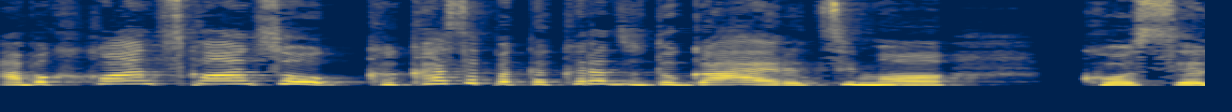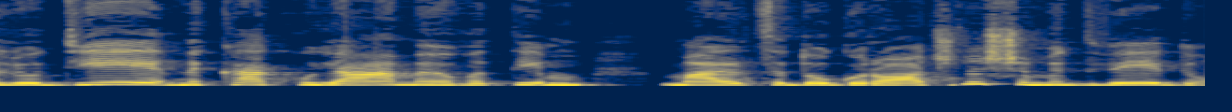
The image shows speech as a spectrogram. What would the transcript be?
ampak konec koncev, kaj se pa takrat dogaja, recimo, ko se ljudje nekako jamejo v tem malce dolgoročnejšem medvedu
